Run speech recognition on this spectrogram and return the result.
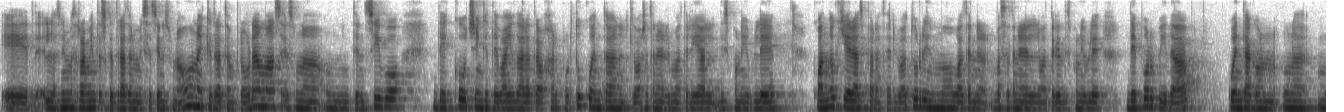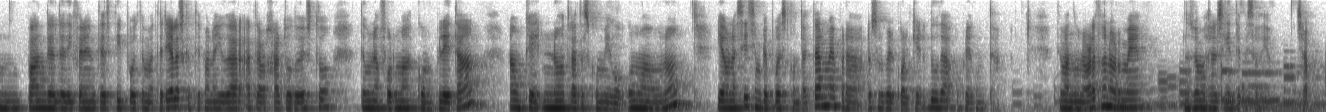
eh, las mismas herramientas que trato en mis sesiones una a una y que trato en programas. Es un intensivo de coaching que te va a ayudar a trabajar por tu cuenta, en el que vas a tener el material disponible cuando quieras para hacerlo a tu ritmo, a tener, vas a tener el material disponible de por vida. Cuenta con un bundle de diferentes tipos de materiales que te van a ayudar a trabajar todo esto de una forma completa, aunque no trates conmigo uno a uno. Y aún así siempre puedes contactarme para resolver cualquier duda o pregunta. Te mando un abrazo enorme. Nos vemos en el siguiente episodio. Chao.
